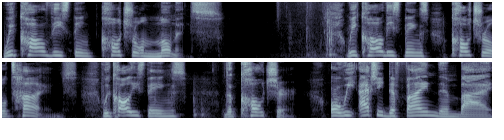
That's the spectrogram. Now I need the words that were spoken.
We call these things cultural moments. We call these things cultural times. We call these things the culture, or we actually define them by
